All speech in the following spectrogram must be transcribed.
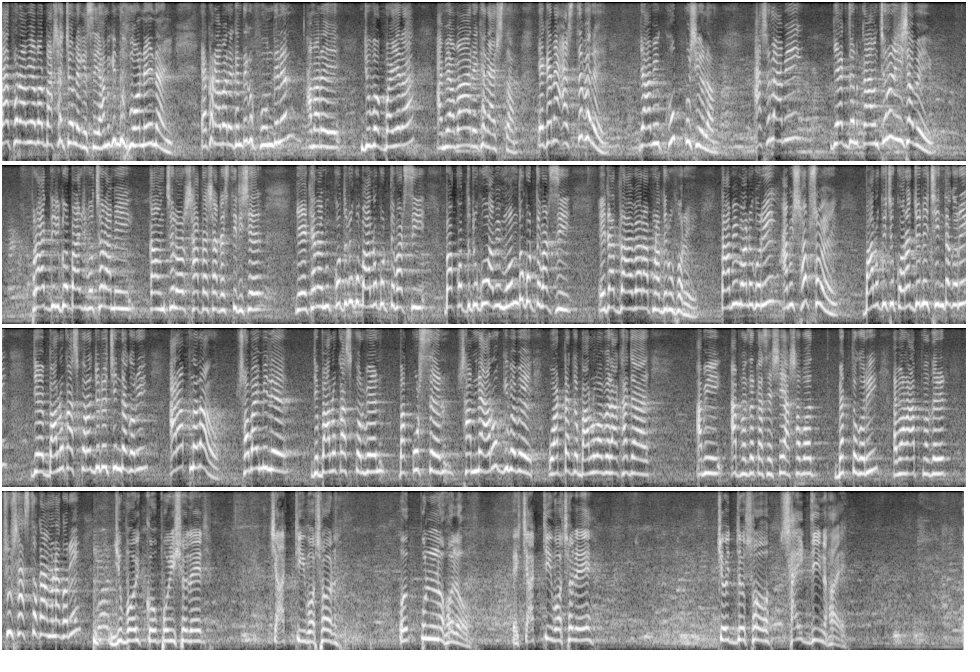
তারপর আমি আমার বাসায় চলে গেছি। আমি কিন্তু মনেই নাই। এখন আবার এখান থেকে ফোন দিলেন আমার এই যুবক ভাইয়েরা, আমি আবার এখানে আসতাম। এখানে আসতে পেরে যে আমি খুব খুশি হলাম। আসলে আমি যে একজন কাউন্সিলর হিসাবে প্রায় দীর্ঘ বাইশ বছর আমি কাউন্সিলর সাতাশ, আঠাশ, তিরিশের যে এখানে আমি কতটুকু ভালো করতে পারছি বা কতটুকু আমি মন্দ করতে পারছি এটার দায়ভার আপনাদের উপরে। তা আমি মনে করি, আমি সবসময় ভালো কিছু করার জন্যই চিন্তা করি, যে ভালো কাজ করার জন্য চিন্তা করি। আর আপনারাও সবাই মিলে যে ভালো কাজ করবেন বা করছেন, সামনে আরও কীভাবে ওয়ার্ডটাকে ভালোভাবে রাখা যায়, আমি আপনাদের কাছে সেই আশাবাদ ব্যক্ত করি এবং আপনাদের সুস্বাস্থ্য কামনা করি। যুব ঐক্য পরিষদের চারটি বছর পূর্ণ হলো। এই চারটি বছরে চোদ্দোশো ষাট দিন হয়।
